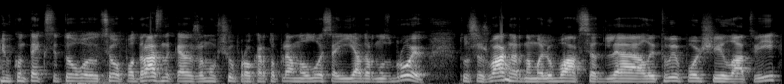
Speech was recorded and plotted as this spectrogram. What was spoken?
І в контексті того цього подразника я вже мовчу про картопляного лося і ядерну зброю. Тут ще ж Вагнер намалювався для Литви, Польщі і Латвії.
